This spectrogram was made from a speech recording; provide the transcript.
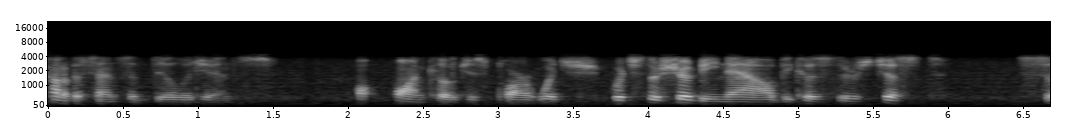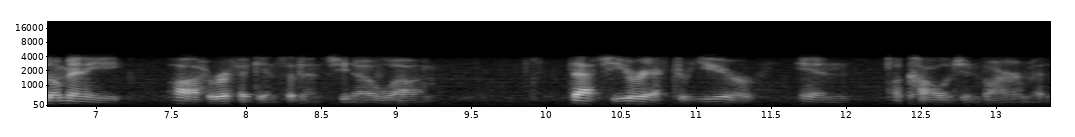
kind of a sense of diligence on coach's part, which which there should be now because there's just so many uh, horrific incidents. You know, um, that's year after year in a college environment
